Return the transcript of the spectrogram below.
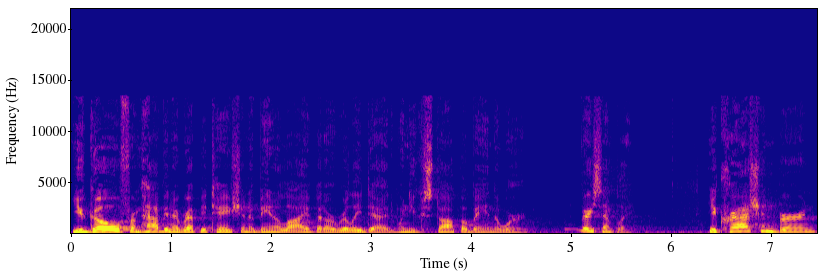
you go from having a reputation of being alive but are really dead when you stop obeying the word. Very simply. You crash and burn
